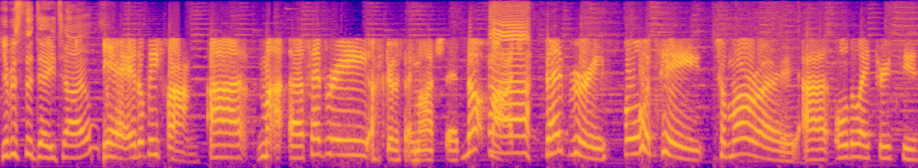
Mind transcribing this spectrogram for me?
Give us the details. Yeah, it'll be fun. Uh, uh, February, I was going to say March there, not March, February 14th, tomorrow, uh, all the way through to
